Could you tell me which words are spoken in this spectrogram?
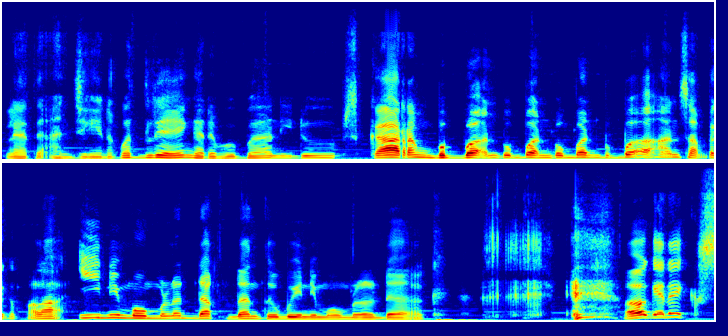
Lihat ya anjing enak banget dulu ya nggak ada beban hidup. Sekarang beban beban beban beban sampai kepala ini mau meledak dan tubuh ini mau meledak. Oke next.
